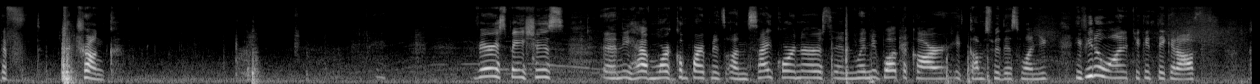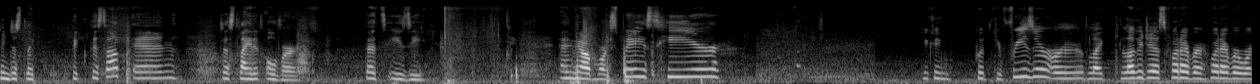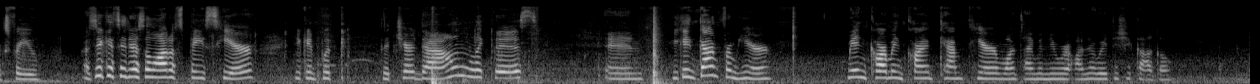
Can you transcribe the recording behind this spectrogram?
the, the trunk. Very spacious and you have more compartments on side corners and when you bought the car it comes with this one you, if you don't want it you can take it off you can just like pick this up and just slide it over that's easy. And you have more space here. You can put your freezer or like luggages, whatever, whatever works for you. As you can see, there's a lot of space here. You can put the chair down like this and you can camp from here. Me and Carmen camped here one time when we were on our way to Chicago.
